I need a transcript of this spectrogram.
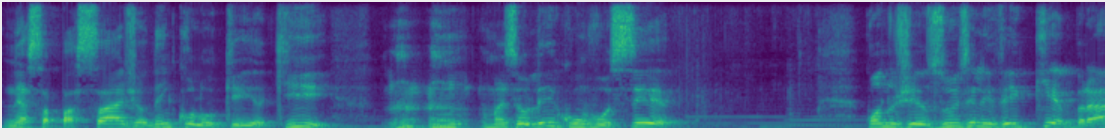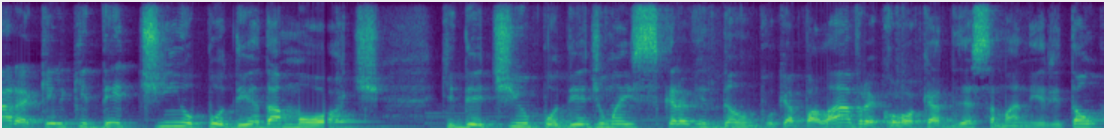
nessa passagem, eu nem coloquei aqui, mas eu leio com você quando Jesus ele veio quebrar aquele que detinha o poder da morte, que detinha o poder de uma escravidão, porque a palavra é colocada dessa maneira. Então,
